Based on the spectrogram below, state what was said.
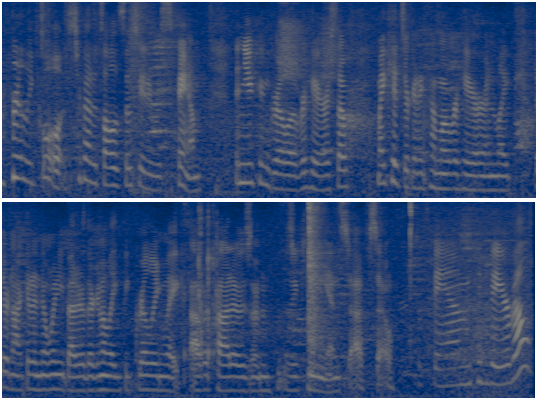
really cool. It's too bad it's all associated with spam. Then you can grill over here. So my kids are gonna come over here and like, they're not gonna know any better. They're gonna like be grilling like avocados and zucchini and stuff. So the spam conveyor belt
